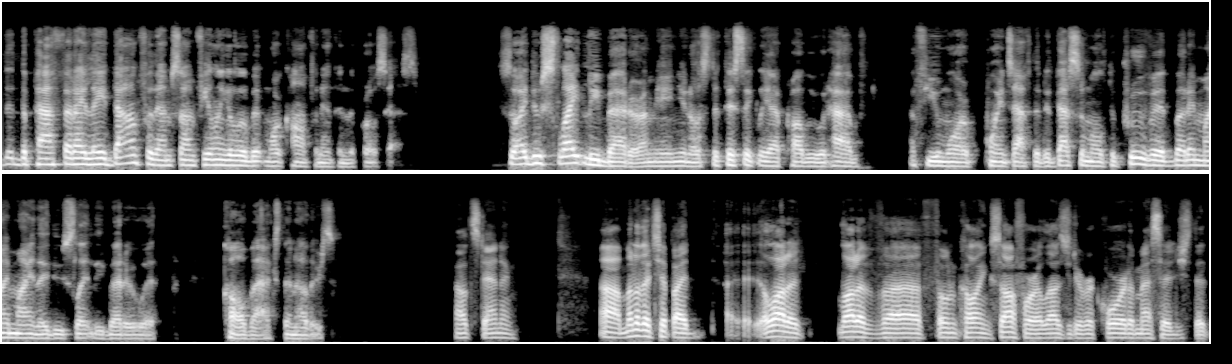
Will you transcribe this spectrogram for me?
the, the path that I laid down for them. So I'm feeling a little bit more confident in the process. So I do slightly better. I mean, you know, statistically, I probably would have a few more points after the decimal to prove it, but in my mind, I do slightly better with callbacks than others. Outstanding. Um, another tip I a lot of a lot of uh, phone calling software allows you to record a message that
